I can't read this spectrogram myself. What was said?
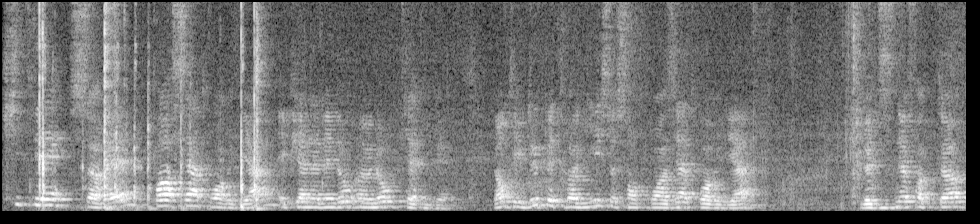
quittait Sorel, passait à Trois-Rivières, et puis il y en avait un autre qui arrivait. Donc, les deux pétroliers se sont croisés à Trois-Rivières le 19 octobre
